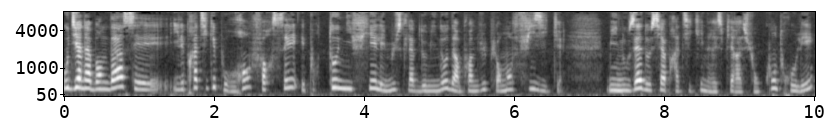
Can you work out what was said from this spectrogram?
Uddiyana il est pratiqué pour renforcer et pour tonifier les muscles abdominaux d'un point de vue purement physique mais il nous aide aussi à pratiquer une respiration contrôlée,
